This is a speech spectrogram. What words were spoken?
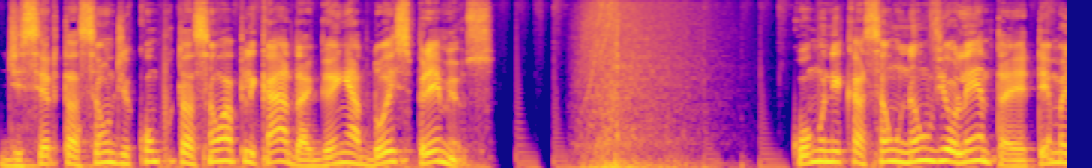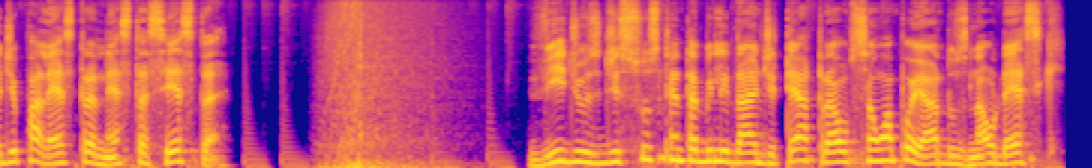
Dissertação de Computação Aplicada ganha dois prêmios. Comunicação não violenta é tema de palestra nesta sexta. Vídeos de sustentabilidade teatral são apoiados na UDESC.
